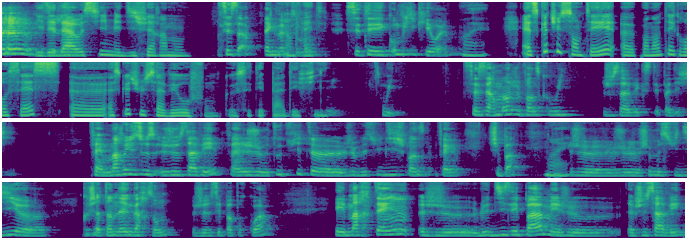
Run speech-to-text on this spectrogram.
il est là aussi, mais différemment. C'est ça, exactement. En fait. C'était compliqué, ouais. Ouais. Est-ce que tu sentais euh, pendant tes grossesses, euh, est-ce que tu savais au fond que c'était pas des filles? Oui. Sincèrement, je pense que oui. Je savais que c'était pas des filles. Enfin, Marius, je, je savais. Enfin, je, tout de suite, euh, je me suis dit, je pense, enfin, je sais pas. Ouais. Je, je, je me suis dit euh, que j'attendais un garçon. Je sais pas pourquoi. Et Martin, je le disais pas, mais je, je savais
